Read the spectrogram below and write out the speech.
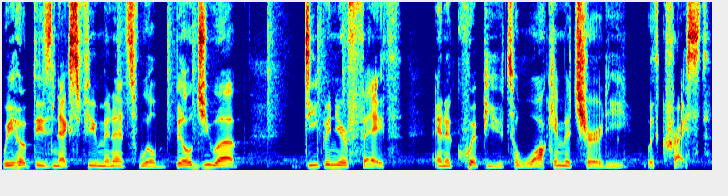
we hope these next few minutes will build you up, deepen your faith, and equip you to walk in maturity with Christ.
